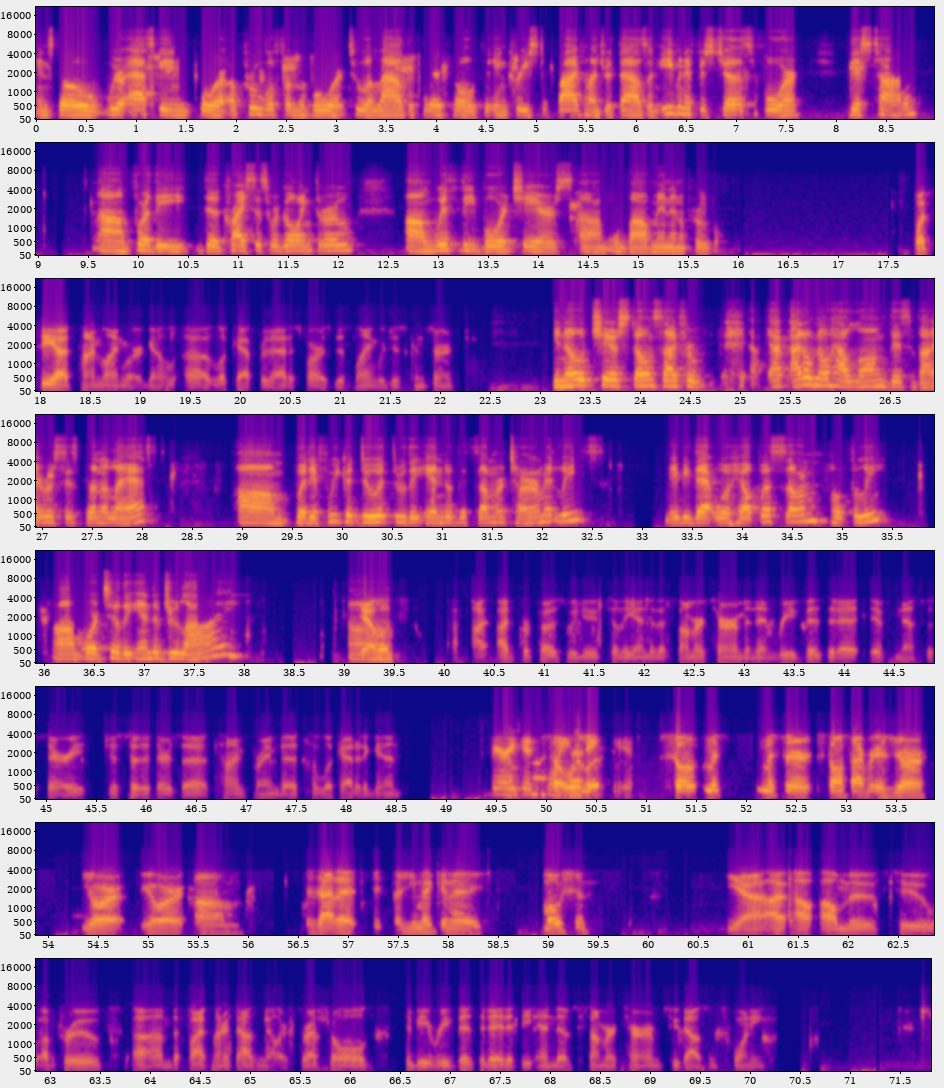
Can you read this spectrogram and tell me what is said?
And so we're asking for approval from the board to allow the threshold to increase to 500,000, even if it's just for this time, um, for the, the crisis we're going through, um, with the board chair's, um, involvement and approval. What's the uh, timeline we're going to uh, look at for that as far as this language is concerned? You know, Chair Stonecipher, I, I don't know how long this virus is gonna last. Um, but if we could do it through the end of the summer term at least, maybe that will help us some, hopefully. Um, or till the end of July. Yeah, Um, let's, I, I'd propose we do till the end of the summer term and then revisit it if necessary, just so that there's a time frame to, to look at it again. Very good So point. we're Thank you. So, Miss- Mr. Stonecipher, is your, your, your, um, is that a, are you making a motion? Yeah, I, I'll, I'll move to approve um, the $500,000 threshold to be revisited at the end of summer term 2020.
